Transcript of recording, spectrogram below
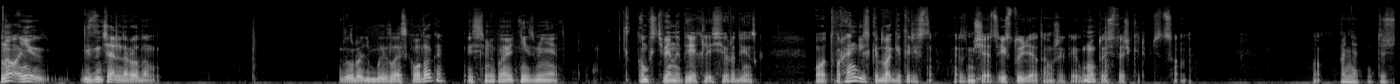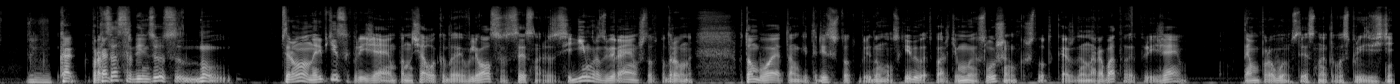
Ну, они изначально родом вроде бы из Лайского дока, если мне память не изменяет. Но постепенно переехали в Северодвинск. Вот, в Архангельске два гитариста размещаются, и студия там же, ну, то есть точка репетиционная. Понятно, то есть как... Процесс как... организуется, ну, все равно на репетициях приезжаем. Поначалу, когда я вливался, соответственно, сидим, разбираем что-то подробно. Потом бывает, там гитарист что-то придумал, скидывает партию, мы слушаем, что-то каждый нарабатывает, приезжаем, там пробуем, соответственно, это воспроизвести.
